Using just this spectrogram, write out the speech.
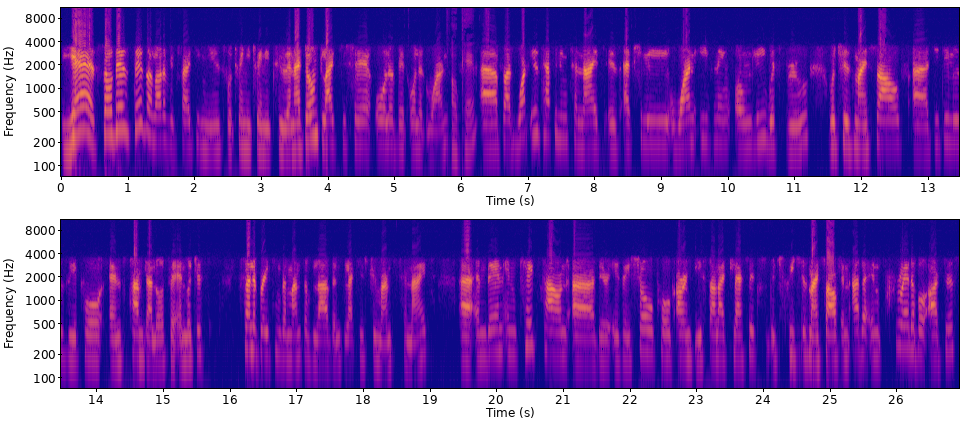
Yes, so there's there's a lot of exciting news for 2022, and I don't like to share all of it all at once. Okay. Uh, but what is happening tonight is actually one evening only with Brew, which is myself, uh, Titi Luzipo, and Pam Dalose, and we're just celebrating the month of love and Black History Month tonight. Uh, and then in Cape Town, uh, there is a show called R&B Starlight Classics, which features myself and other incredible artists.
